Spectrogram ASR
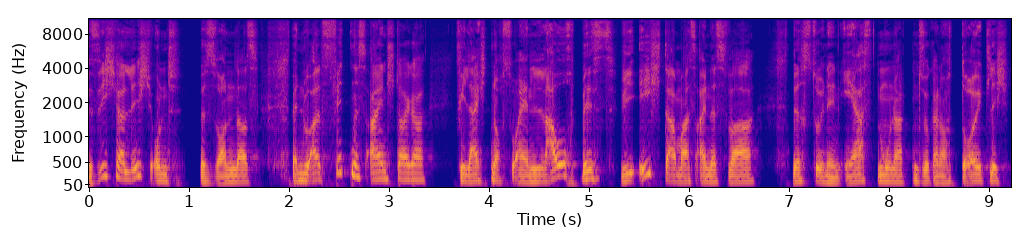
Sicherlich und besonders, wenn du als Fitnesseinsteiger vielleicht noch so ein Lauch bist, wie ich damals eines war, wirst du in den ersten Monaten sogar noch deutlich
